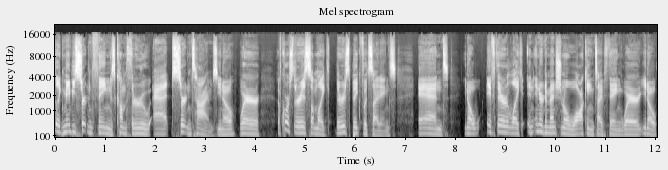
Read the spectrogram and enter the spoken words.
like maybe certain things come through at certain times, you know, where of course there is some like there is Bigfoot sightings, and you know if they're like an interdimensional walking type thing where you know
